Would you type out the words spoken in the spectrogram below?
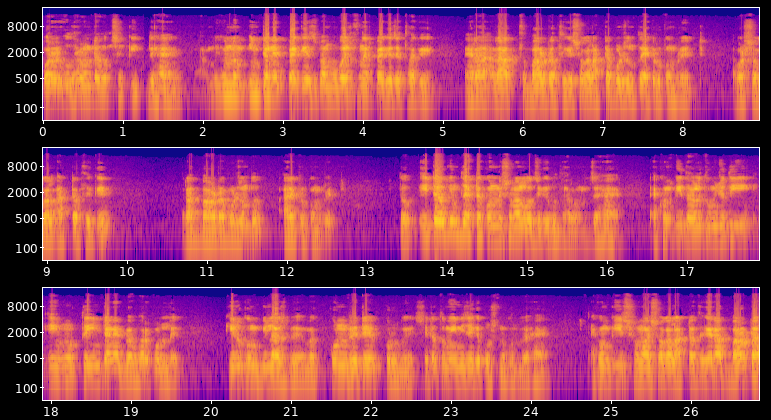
পরের উদাহরণটা হচ্ছে কি? যে হ্যাঁ বিভিন্ন ইন্টারনেট প্যাকেজ বা মোবাইল ফোনের প্যাকেজে থাকে রাত বারোটা থেকে সকাল আটটা পর্যন্ত একরকম রেট আবার সকাল আটটা থেকে রাত বারোটা পর্যন্ত আরেক রকম রেট তো এটাও কিন্তু একটা কন্ডিশনাল লজিকের উদাহরণ যে হ্যাঁ এখন কি তাহলে তুমি যদি এই মুহূর্তে ইন্টারনেট ব্যবহার করলে কীরকম বিল আসবে বা কোন রেটে পড়বে, সেটা তুমি নিজেকে প্রশ্ন করবে হ্যাঁ এখন কি সময় সকাল আটটা থেকে রাত বারোটা?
